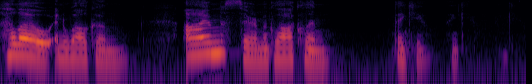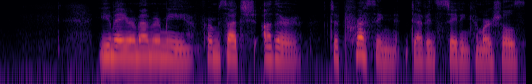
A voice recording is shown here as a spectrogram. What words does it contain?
Hello and welcome. I'm Sarah McLachlan. Thank you. Thank you. Thank you. You may remember me from such other depressing, devastating commercials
